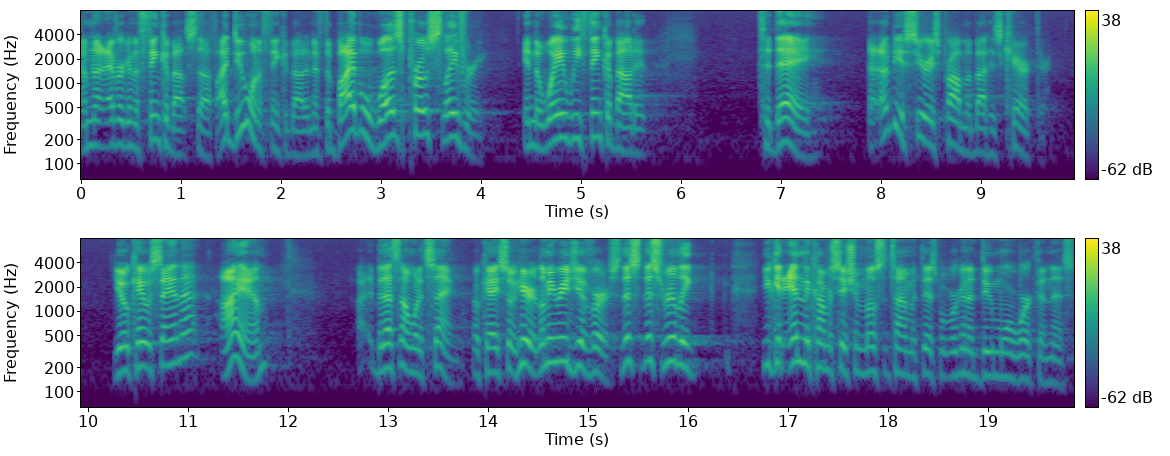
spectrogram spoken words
I'm not ever going to think about stuff. I do want to think about it. And if the Bible was pro slavery in the way we think about it today, that would be a serious problem about his character. You okay with saying that? I am. But that's not what it's saying. Okay, so here, let me read you a verse. This, this really, you could end the conversation most of the time with this, but we're going to do more work than this.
